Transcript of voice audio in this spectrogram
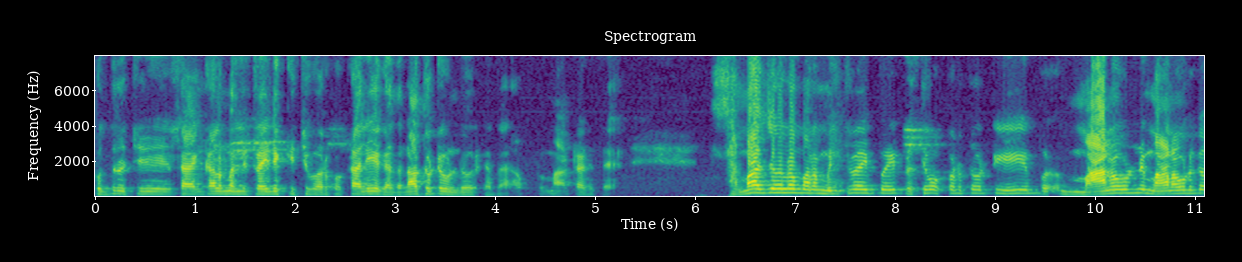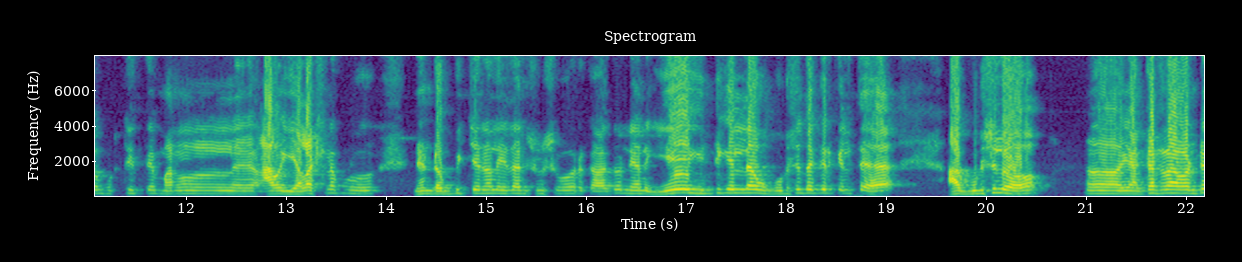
పొద్దున వచ్చి సాయంకాలం మళ్ళీ ట్రైన్ ఎక్కించే వరకు ఖాళీయే కదా నాతోటే ఉండేవారు కదా అప్పుడు మాట్లాడితే. సమాజంలో మనం మిళితమైపోయి ప్రతి ఒక్కరితోటి మానవుడిని మానవుడిగా గుర్తిస్తే మనల్ని ఆ ఎలక్షన్ అప్పుడు నేను డబ్బు ఇచ్చానా లేదా అని చూసేవారు కాదు. నేను ఏ ఇంటికి వెళ్ళినా ఒక గుడిసె దగ్గరికి వెళ్తే ఆ గుడిసెలో వెంకట్రావు అంటే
